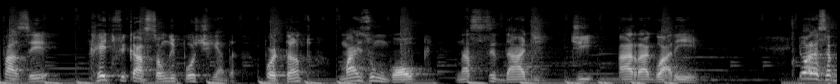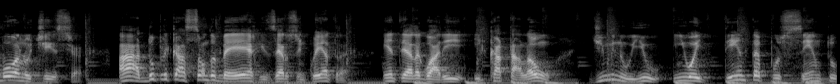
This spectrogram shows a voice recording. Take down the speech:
fazer retificação do imposto de renda. Portanto, mais um golpe na cidade de Araguari. E olha essa boa notícia: a duplicação da BR 050 entre Araguari e Catalão diminuiu em 80%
